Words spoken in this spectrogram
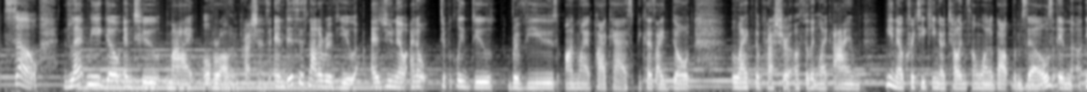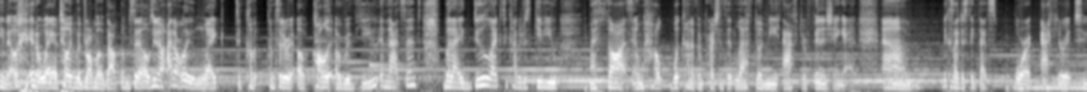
So, let me go into my overall impressions. And this is not a review. As you know, I don't typically do reviews on my podcast because I don't like the pressure of feeling like I'm you know, critiquing or telling someone about themselves in, uh, you know, in a way, or telling the drama about themselves. You know, I don't really like to con- consider it, a, call it a review in that sense, but I do like to kind of just give you my thoughts and how, what kind of impressions it left on me after finishing it. Um, because I just think that's more accurate to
